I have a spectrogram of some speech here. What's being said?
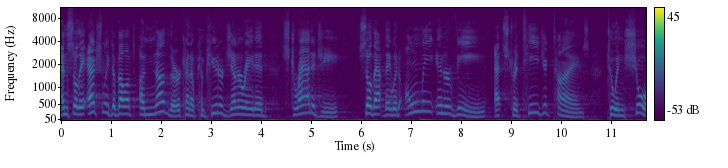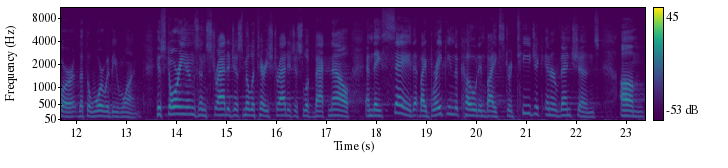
And so they actually developed another kind of computer generated strategy so that they would only intervene at strategic times to ensure that the war would be won. Historians and strategists, military strategists, look back now and they say that by breaking the code and by strategic interventions, um,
